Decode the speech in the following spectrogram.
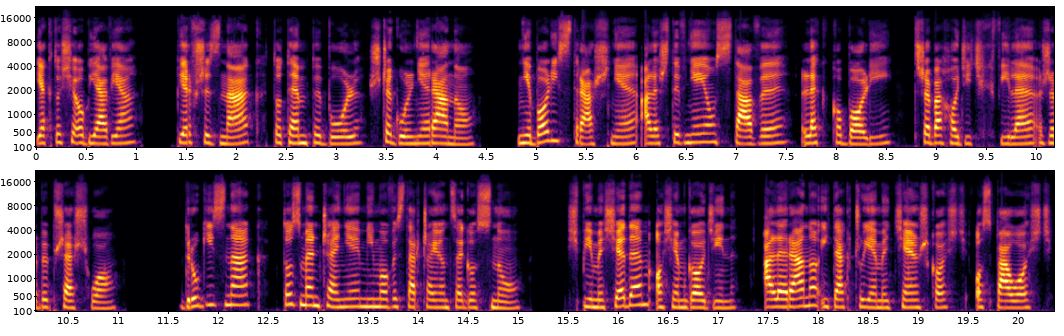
Jak to się objawia? Pierwszy znak to tępy ból, szczególnie rano. Nie boli strasznie, ale sztywnieją stawy, lekko boli, trzeba chodzić chwilę, żeby przeszło. Drugi znak to zmęczenie mimo wystarczającego snu. Śpimy 7-8 godzin, ale rano i tak czujemy ciężkość, ospałość,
